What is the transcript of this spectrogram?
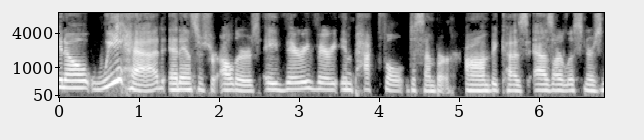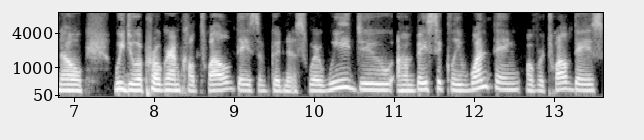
you know, we had at Answers for Elders a very, very impactful December um, because, as our listeners know, we do a program called 12 Days of Goodness, where we do um, basically one thing over 12 days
